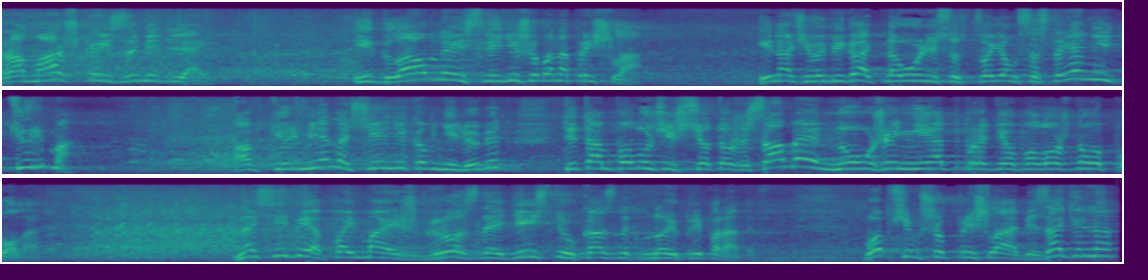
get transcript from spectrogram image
Ромашкой замедляй. И главное, следи, чтобы она пришла. Иначе выбегать на улицу в твоем состоянии – тюрьма. А в тюрьме насильников не любят. Ты там получишь все то же самое, но уже не от противоположного пола. На себе поймаешь грозное действие указанных мною препаратов. В общем, чтобы пришла обязательно,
